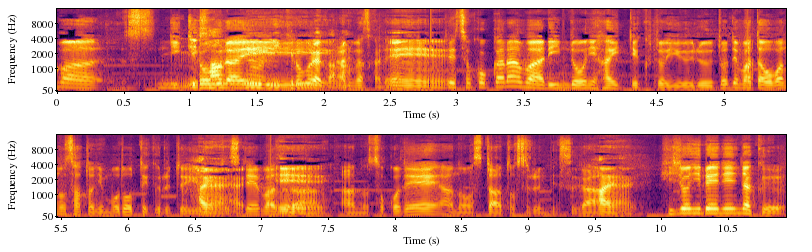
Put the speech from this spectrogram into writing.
まあ2キロぐらいうん2キロぐらいかな。ありますかね。ええ。でそこからまあ林道に入っていくというルートでまた小葉の里に戻ってくるというですね、はいはいはい。まずは、ええ。あのそこであのスタートするんですが、はいはい。非常に例年なく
